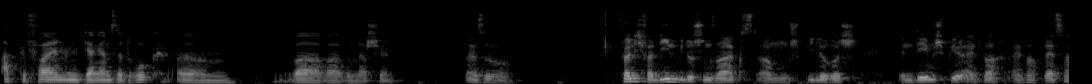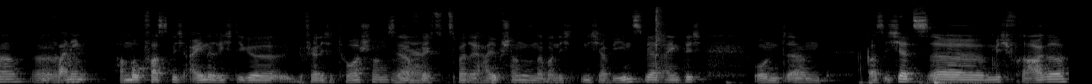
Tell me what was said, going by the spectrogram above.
abgefallen und der ganze Druck ähm, war, war wunderschön. Also völlig verdient, wie du schon sagst, ähm, spielerisch in dem Spiel einfach, einfach besser. Äh, vor allen Dingen- Hamburg fast nicht eine richtige gefährliche Torchance, ja, Ja. vielleicht so zwei, drei Halbchancen, aber nicht, nicht erwähnenswert eigentlich. Und ähm, was ich jetzt äh, mich frage,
